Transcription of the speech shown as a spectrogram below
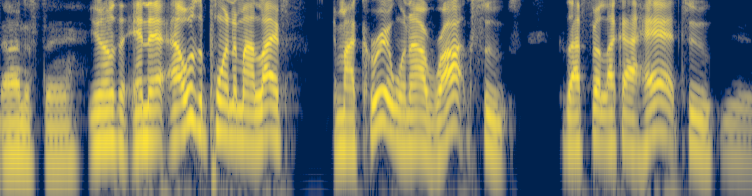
I understand. You know what I'm saying? And that, that was a point in my life in my career when I rock suits because I felt like I had to Yeah.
